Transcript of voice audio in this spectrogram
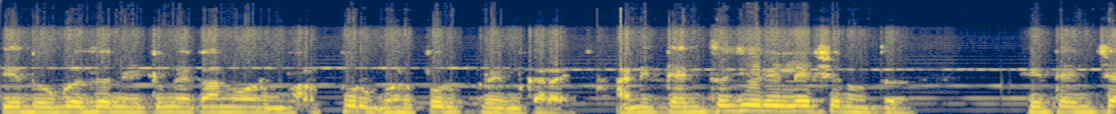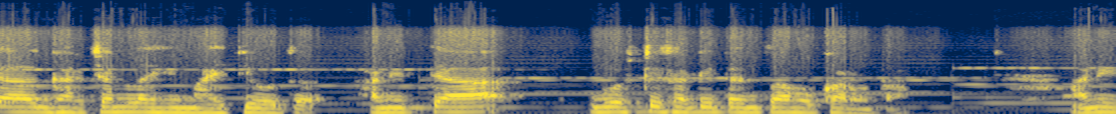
ते दोघं जण एकमेकांवर भरपूर भरपूर प्रेम करायचे. आणि त्यांचं जे रिलेशन होतं हे त्यांच्या घरच्यांनाही माहिती होतं. आणि त्या गोष्टीसाठी त्यांचा होकार होता. आणि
